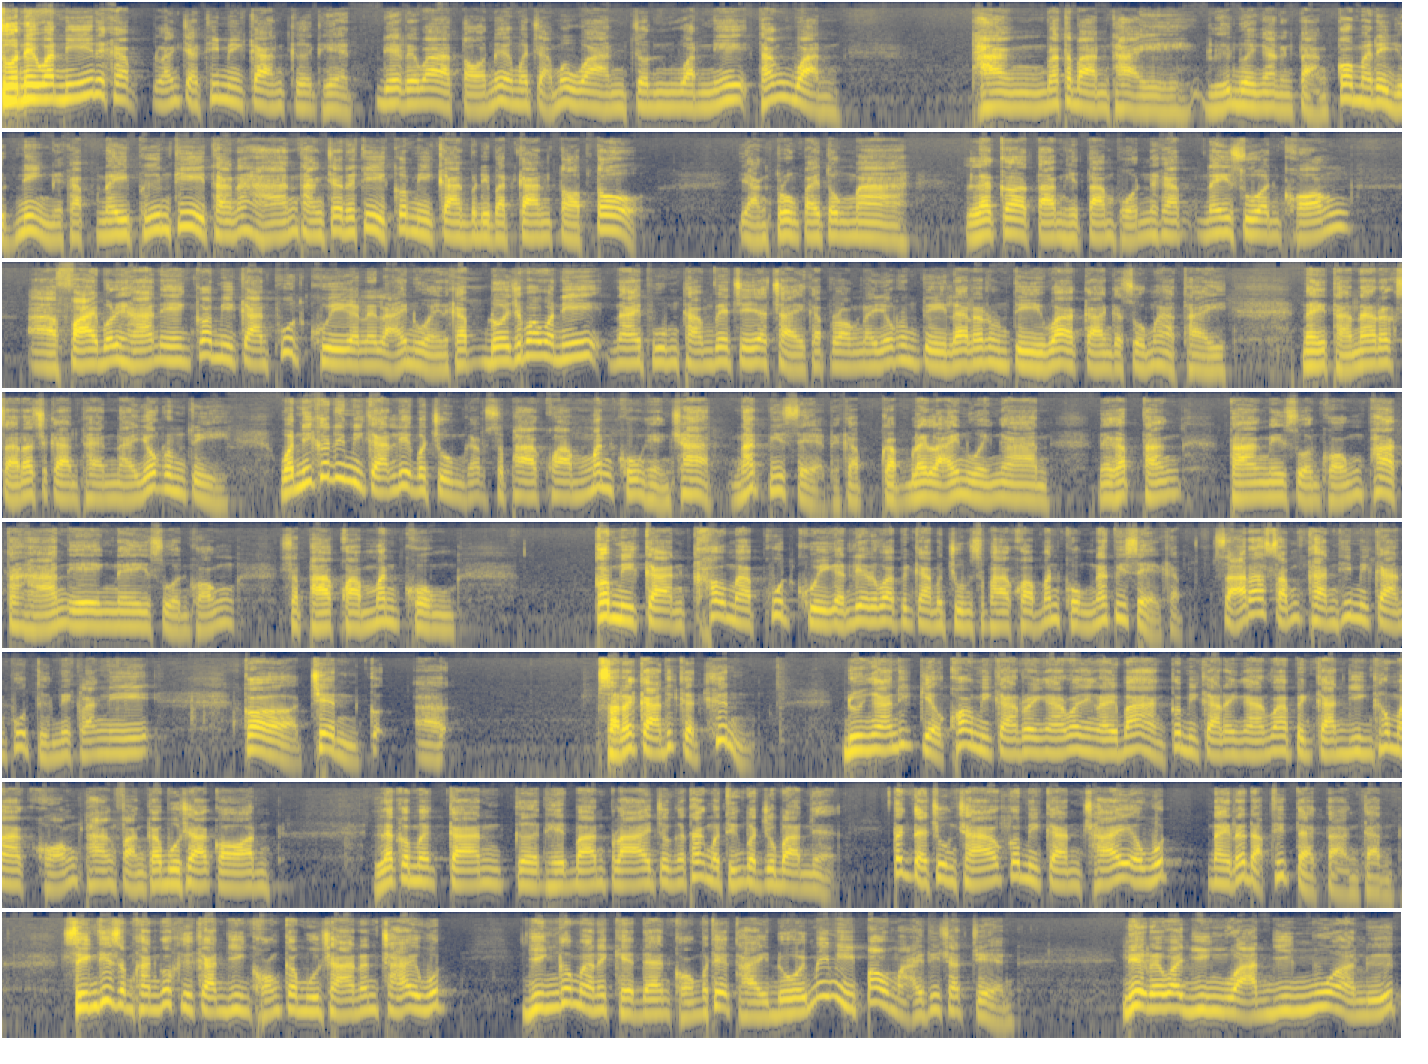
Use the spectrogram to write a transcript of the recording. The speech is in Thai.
ส่วนในวันนี้นะครับหลังจากที่มีการเกิดเหตุ เรียกได้ว่าต่อเนื่องมาจากเมื่อวานจนวันนี้ทั้งวันทางรัฐบาลไทยหรือหน่วยงานต่างๆ ก็ไม่ได้หยุดนิ่งนะครับในพื้นที่ทางทหารทางเจ้าหน้าที่ก็มีการปฏิบัติการตอบโต้ อย่างตรงไปตรงมา และก็ตามเหตุตามผลนะครับ ในส่วนของฝ่ายบริหารเองก็มีการพูดคุยกันหลาย ๆ หน่วยนะครับ โดยเฉพาะวันนี้นายภูมิธรรมเวชยชัยครับรองนายกรัฐมนตรีและรัฐมนตรีว่าการกระทรวงมหาดไทย ในฐานะรักษาราชการแทนนายกรัฐมนตรี วันนี้ก็ได้มีการเรียกประชุมครับสภาความมั่นคงแห่งชาติ นัดพิเศษนะครับกับหลาย ๆ หน่วยงานนะครับทั้งทางในส่วนของภาคทหารเองในส่วนของสภาความมั่นคง ก็มีการเข้ามาพูดคุยกันเรียกได้ว่าเป็นการประชุมสภาความมั่นคงนัดพิเศษครับสาระสำคัญที่มีการพูดถึงในครั้งนี้ ก็เช่นสถานการณ์ที่เกิดขึ้นหน่วยงานที่เกี่ยวข้องมีการรายงานว่าอย่างไรบ้าง ก็มีการรายงานว่าเป็นการยิงเข้ามาของทางฝั่งกัมพูชาก่อน แล้วก็มาการเกิดเหตุบานปลายจนกระทั่งมาถึงปัจจุบันเนี่ยตั้งแต่ช่วงเช้าก็มีการใช้อาวุธในระดับที่แตกต่างกัน สิ่งที่สำคัญก็คือการยิงของกัมพูชานั้นใช้อาวุธ ยิงเข้ามาในเขตแดนของประเทศไทย โดยไม่มีเป้าหมายที่ชัดเจน เรียกได้ว่ายิงหวานยิงมั่วหรือ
